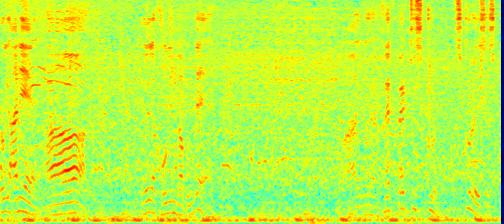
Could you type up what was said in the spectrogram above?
여기 안에. 아 여기가 거긴가 본데. 아 이거 그냥 백, 백투 스쿨 스쿨에 있어 스쿨.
